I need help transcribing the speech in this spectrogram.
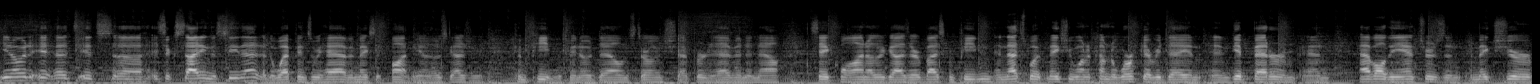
You know, it, it, it, it's uh, it's exciting to see that. The weapons we have, it makes it fun. You know, those guys are competing between Odell and Sterling Shepard and Evan and now Saquon, other guys. Everybody's competing, and that's what makes you want to come to work every day and, and get better and, and have all the answers and, and make sure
